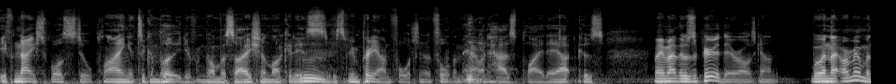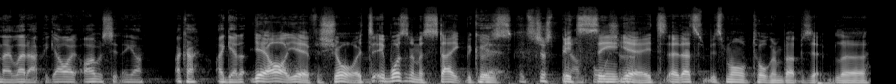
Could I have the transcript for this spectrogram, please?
if Nace was still playing, it's a completely different conversation. Like it is, it's been pretty unfortunate for them how it has played out. Because I mean, mate, there was a period there I was going well, when they, I remember when they let Api go, I, I was sitting there going, okay, I get it. Yeah, oh yeah, for sure. It, it wasn't a mistake because Yeah, it's just been seen- yeah, it's uh, that's it's more talking about the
